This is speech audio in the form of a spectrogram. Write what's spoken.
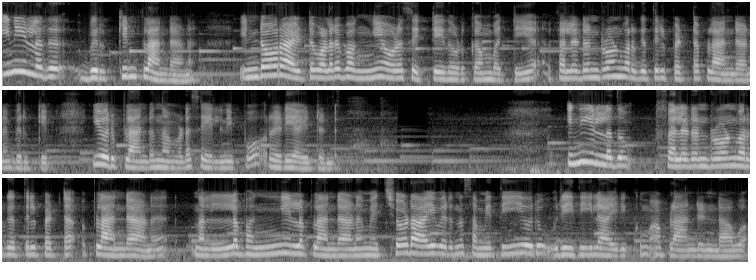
ഇനിയുള്ളത് ബിർക്കിൻ പ്ലാന്റ് ആണ്. ഇൻഡോർ ആയിട്ട് വളരെ ഭംഗിയോടെ സെറ്റ് ചെയ്ത് കൊടുക്കാൻ പറ്റിയ ഫെലഡൻഡ്രോൺ വർഗത്തിൽപ്പെട്ട പ്ലാന്റ് ആണ് ബിർക്കിൻ. ഈ ഒരു പ്ലാന്റും നമ്മുടെ സെയിലിന് ഇപ്പോൾ റെഡി ആയിട്ടുണ്ട്. ഇനിയുള്ളതും ഫെലഡൻഡ്രോൺ വർഗത്തിൽപ്പെട്ട പ്ലാന്റ് ആണ്. നല്ല ഭംഗിയുള്ള പ്ലാന്റ് ആണ്. മെച്ചോർഡ് ആയി വരുന്ന സമയത്ത് ഈ ഒരു രീതിയിലായിരിക്കും ആ പ്ലാന്റ് ഉണ്ടാവുക.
